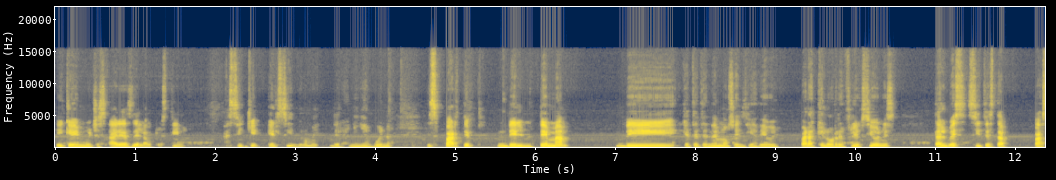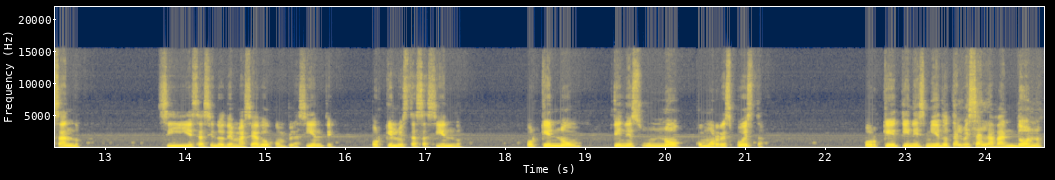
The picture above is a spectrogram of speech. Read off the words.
y que hay muchas áreas de la autoestima. Así que el síndrome de la niña buena es parte del tema de que te tenemos el día de hoy para que lo reflexiones. Tal vez si te está pasando, si estás siendo demasiado complaciente, ¿por qué lo estás haciendo? ¿Por qué no tienes un no como respuesta? ¿Por qué tienes miedo tal vez al abandono,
